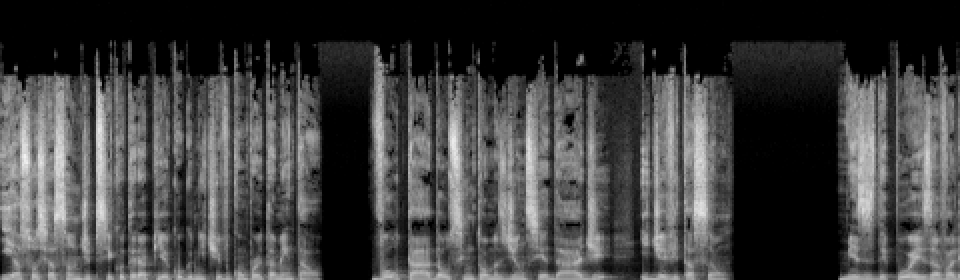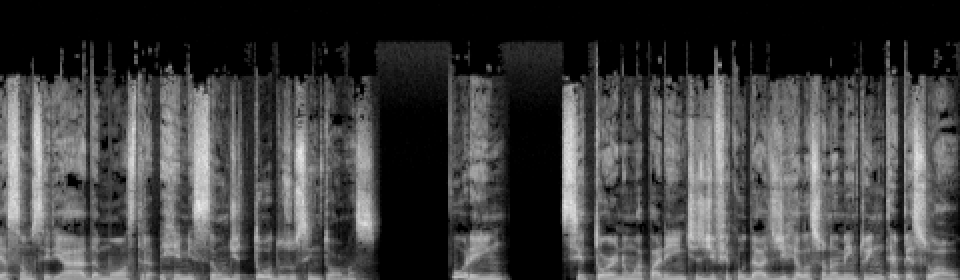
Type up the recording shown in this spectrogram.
e associação de psicoterapia cognitivo-comportamental, voltada aos sintomas de ansiedade e de evitação. Meses depois, a avaliação seriada mostra remissão de todos os sintomas. Porém, se tornam aparentes dificuldades de relacionamento interpessoal,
